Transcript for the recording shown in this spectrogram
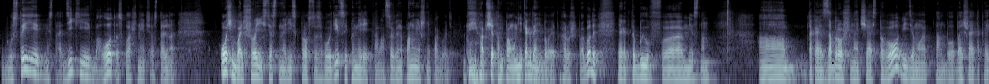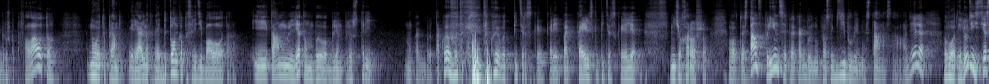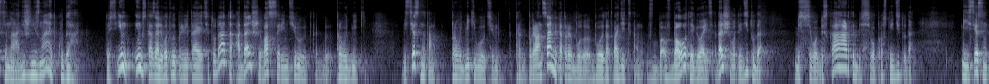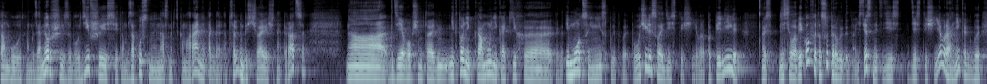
густые, места дикие, болота сплошные, все остальное. Очень большой, естественно, риск просто заблудиться и помереть там, особенно по нынешней погоде. Да и вообще там, по-моему, никогда не бывает хорошей погоды. Я как-то был в э, местном а, такая заброшенная часть ПВО, видимо, там была большая такая игрушка по Fallout. Ну, это прям реально какая бетонка посреди болота. И там летом было, блин, плюс 3 ну, как бы, такое вот, такое вот питерское, карельско-питерское лето. Ничего хорошего. Вот, то есть там, в принципе, как бы, ну, просто гиблые места на самом деле. Вот, и люди, естественно, они же не знают, куда. То есть им, им сказали, вот вы прилетаете туда-то, а дальше вас сориентируют, как бы, проводники. Естественно, там проводники будут тем погранцами, которые будут, будут отводить там в, в болото и говорить, а дальше вот иди туда без всего, без карты, без всего, просто иди туда. И, естественно, там будут как бы, замерзшие, заблудившиеся, там, закусанные насмерть комарами и так далее. Абсолютно бесчеловечная операция, а, где, в общем-то, никто никому никаких э, эмоций не испытывает. Получили свои 10 тысяч евро, попилили, То есть для силовиков это супер выгодно. Естественно, эти 10, 10 тысяч евро, они как бы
